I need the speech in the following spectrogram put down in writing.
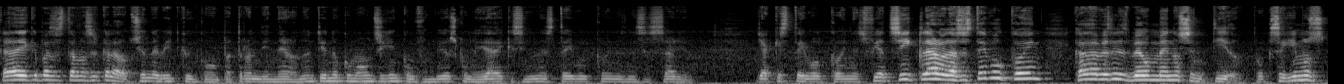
cada día que pasa está más cerca la adopción de Bitcoin como patrón de dinero. No entiendo cómo aún siguen confundidos con la idea de que sin un stablecoin es necesario, ya que stablecoin es fiat. Sí, claro, las stablecoin cada vez les veo menos sentido, porque seguimos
